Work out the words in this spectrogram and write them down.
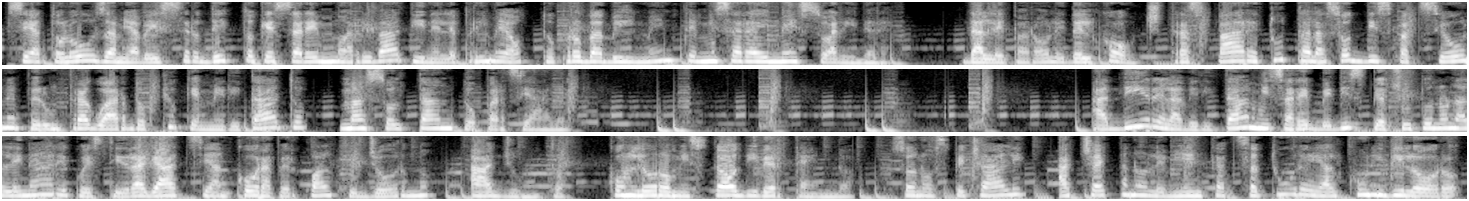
Se a Tolosa mi avessero detto che saremmo arrivati nelle prime otto probabilmente mi sarei messo a ridere. Dalle parole del coach traspare tutta la soddisfazione per un traguardo più che meritato, ma soltanto parziale. A dire la verità mi sarebbe dispiaciuto non allenare questi ragazzi ancora per qualche giorno, ha aggiunto, con loro mi sto divertendo, sono speciali, accettano le mie incazzature e alcuni di loro,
